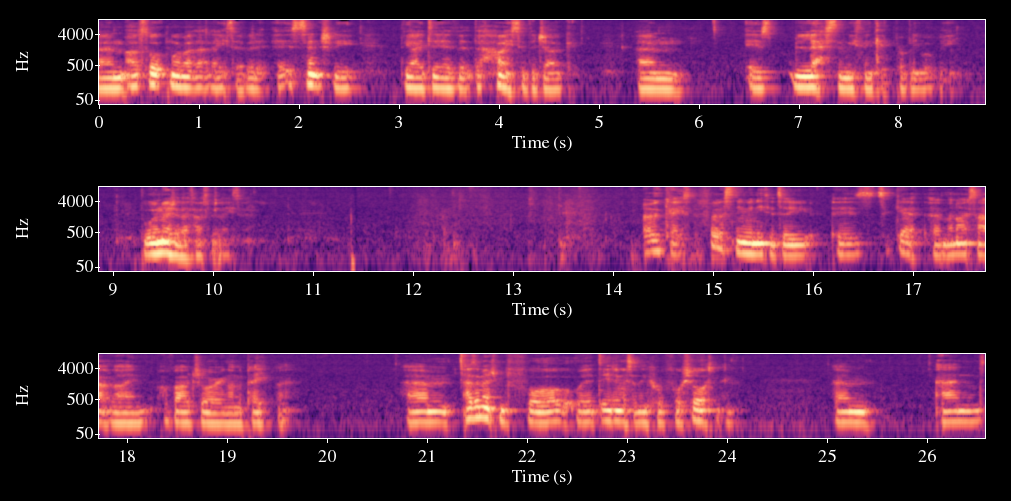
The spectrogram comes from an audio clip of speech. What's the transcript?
Um, I'll talk more about that later, but it, essentially the idea that the height of the jug um, is less than we think it probably will be. But we'll measure that out a bit later. Okay, so the first thing we need to do is to get um, a nice outline of our drawing on the paper. Um, as I mentioned before, we're dealing with something called foreshortening. Um, and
